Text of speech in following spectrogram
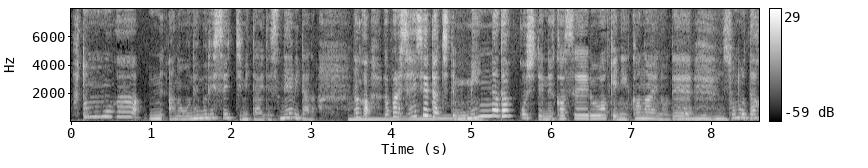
太ももが、ね、あのお眠りスイッチみたいですねみたいな。なんかやっぱり先生たちってみんな抱っこして寝かせるわけにいかないので、その抱っ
